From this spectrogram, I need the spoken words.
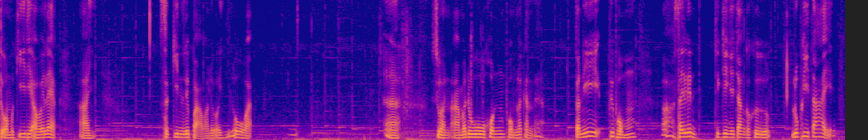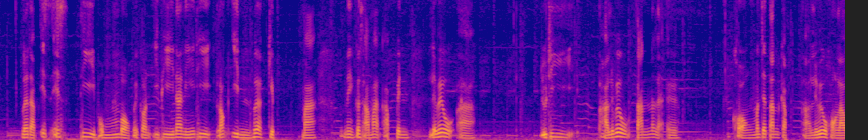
ตัวเมื่อกี้ที่เอาไว้แลกอ่าสกินหรือเปล่าหรือว่าฮีโร่อะอ่าส่วนอ่ามาดูคนผมแล้วกันนะตอนนี้พี่ผมไซเลนจริงๆจังก็คือ ลูกพี่ใต้ระดับ SS ที่ผมบอกไปก่อน EP หน้านี้ที่ล็อกอินเพื่อเก็บ มา นี่ก็สามารถอัพเป็นเลเวลอ่าอยู่ที่อ่าเลเวลตันนั่นแหละเออของมันจะตันกับอ่าเลเวลของเรา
